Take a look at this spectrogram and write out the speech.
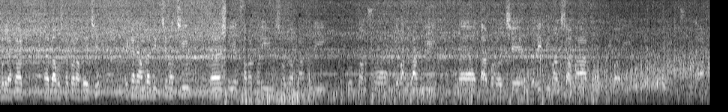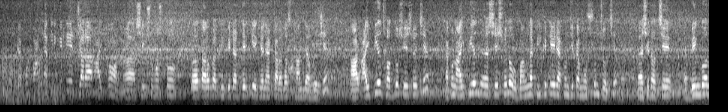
ধরে রাখার ব্যবস্থা করা হয়েছে। এখানে আমরা দেখতে পাচ্ছি সৈয়দ সাবা করিম, সৌরভ গাঙ্গুলি তারপর হচ্ছে ঋদ্ধিমান সাহা এরকম বাংলা ক্রিকেটের যারা আইকন সেই সমস্ত তারকা ক্রিকেটারদেরকে এখানে একটা আলাদা স্থান দেওয়া হয়েছে। আর আইপিএল সদ্য শেষ হয়েছে। এখন আইপিএল শেষ হলেও বাংলা ক্রিকেটের এখন যেটা মরশুম চলছে সেটা হচ্ছে Bengal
